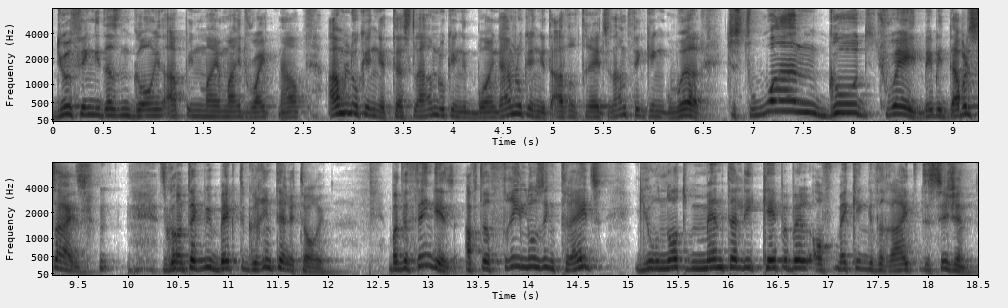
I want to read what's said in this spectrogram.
Do you think it doesn't go up in my mind right now? I'm looking at Tesla, I'm looking at Boeing, I'm looking at other trades and I'm thinking, well, just one good trade, maybe double size, it's going to take me back to green territory. But the thing is, after three losing trades, you're not mentally capable of making the right decision.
